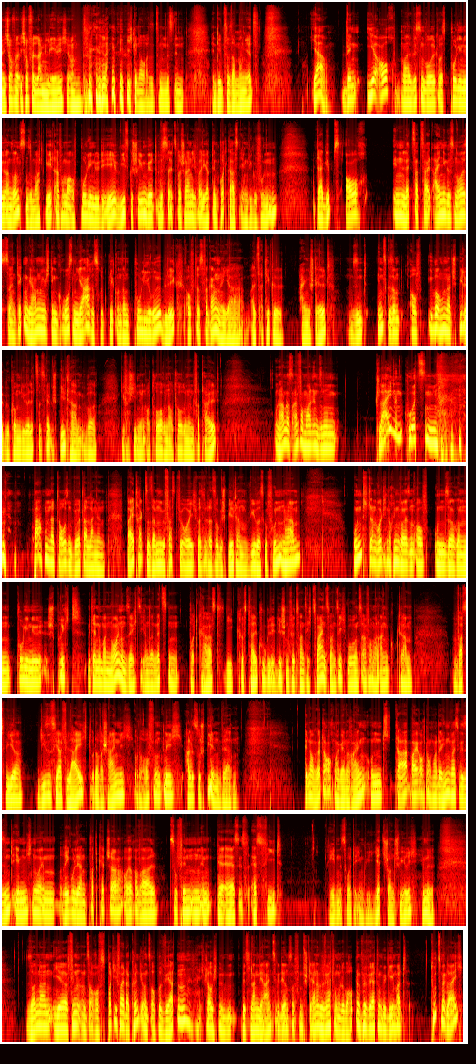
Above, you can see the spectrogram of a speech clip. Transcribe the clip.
ich hoffe, ich hoffe langlebig und. langlebig, genau, also zumindest in, in dem Zusammenhang jetzt. Ja, wenn ihr auch mal wissen wollt, was Polynö ansonsten so macht, geht einfach mal auf polynö.de. Wie es geschrieben wird, wisst ihr jetzt wahrscheinlich, weil ihr habt den Podcast irgendwie gefunden. Da gibt's auch in letzter Zeit einiges Neues zu entdecken. Wir haben nämlich den großen Jahresrückblick, unseren Polyrö-Blick auf das vergangene Jahr als Artikel eingestellt. Sind insgesamt auf über 100 Spiele gekommen, die wir letztes Jahr gespielt haben, über die verschiedenen Autoren, Autorinnen verteilt. Und haben das einfach mal in so einem kleinen, kurzen, paar hunderttausend Wörter langen Beitrag zusammengefasst für euch, was wir da so gespielt haben und wie wir es gefunden haben. Und dann wollte ich noch hinweisen auf unseren Polynö spricht mit der Nummer 69, unseren letzten Podcast, die Kristallkugel Edition für 2022, wo wir uns einfach mal angeguckt haben, was wir dieses Jahr vielleicht oder wahrscheinlich oder hoffentlich alles so spielen werden. Genau, hört da auch mal gerne rein. Und dabei auch nochmal der Hinweis, wir sind eben nicht nur im regulären Podcatcher eurer Wahl zu finden, im per RSS-Feed, Reden ist heute irgendwie jetzt schon schwierig. Himmel. Sondern ihr findet uns auch auf Spotify, da könnt ihr uns auch bewerten. Ich glaube, ich bin bislang der Einzige, der uns eine 5-Sterne-Bewertung oder überhaupt eine Bewertung gegeben hat. Tut's mir gleich.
